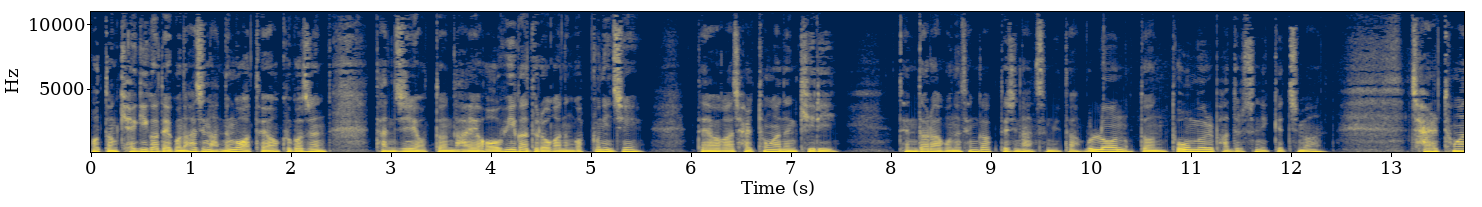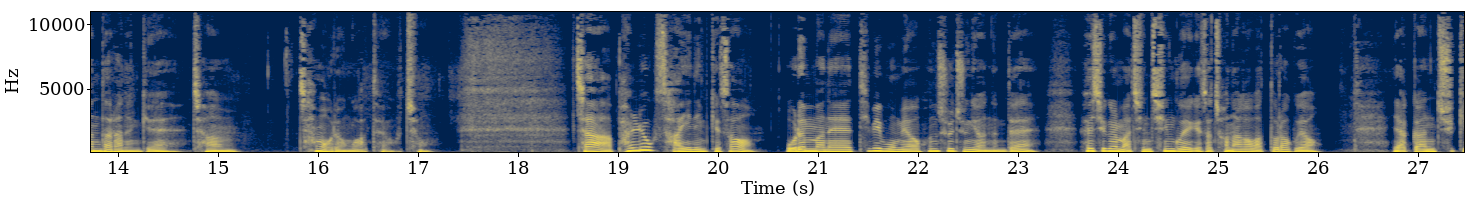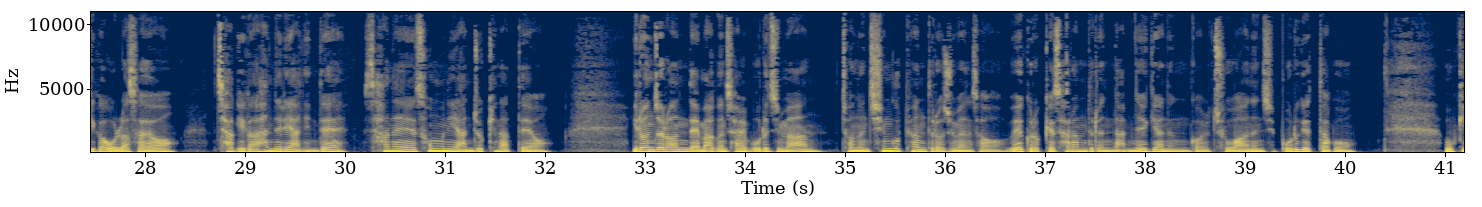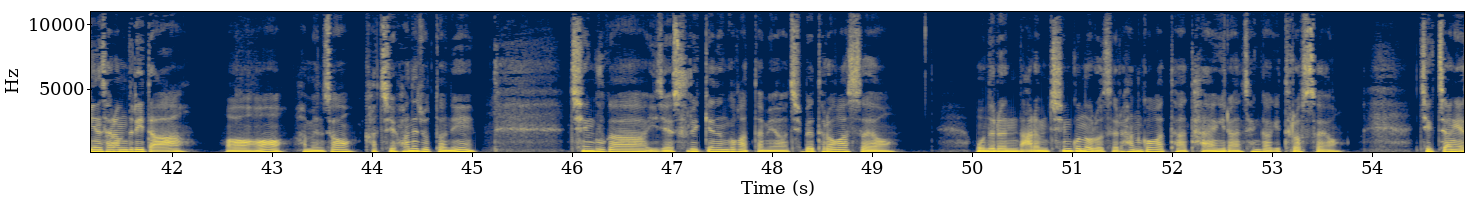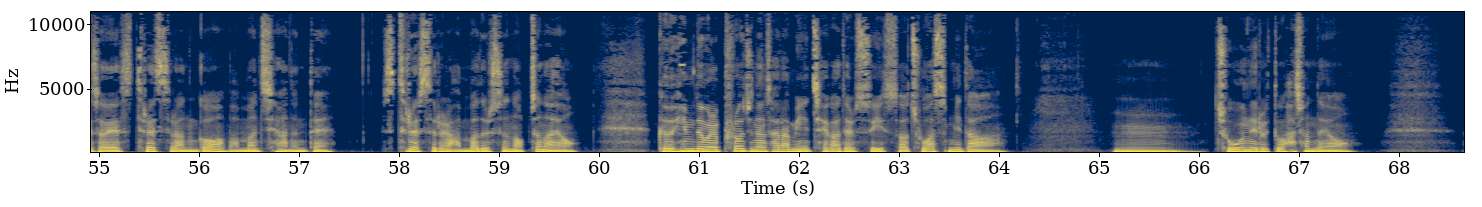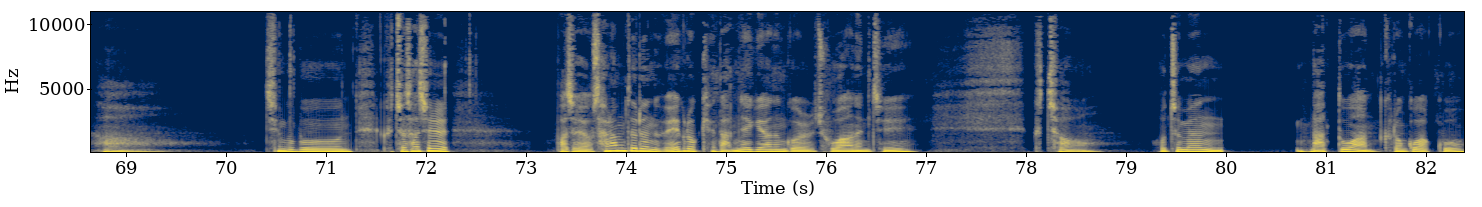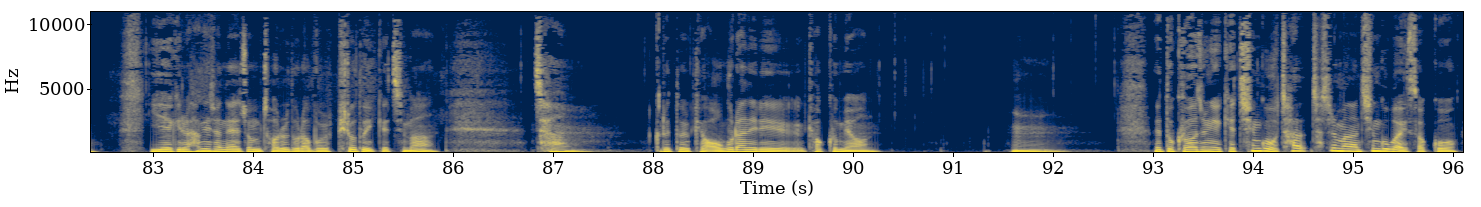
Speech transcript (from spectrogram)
어떤 계기가 되거나 하진 않는 것 같아요. 그것은 단지 어떤 나의 어휘가 들어가는 것 뿐이지 대화가 잘 통하는 길이 된다라고는 생각되지는 않습니다. 물론 어떤 도움을 받을 수는 있겠지만 잘 통한다라는 게 참, 참 어려운 것 같아요. 그쵸? 자, 8642님께서 오랜만에 TV 보며 혼술 중이었는데 회식을 마친 친구에게서 전화가 왔더라고요. 약간 취기가 올라서요. 자기가 한 일이 아닌데 사내에 소문이 안 좋게 났대요. 이런저런 내막은 잘 모르지만 저는 친구 편 들어주면서 왜 그렇게 사람들은 남 얘기하는 걸 좋아하는지 모르겠다고 웃긴 사람들이다 어어 하면서 같이 화내줬더니 친구가 이제 술이 깨는 것 같다며 집에 들어갔어요. 오늘은 나름 친구 노릇을 한 것 같아 다행이란 생각이 들었어요. 직장에서의 스트레스라는 거 만만치 않은데 스트레스를 안 받을 수는 없잖아요. 그 힘듦을 풀어주는 사람이 제가 될 수 있어 좋았습니다. 음, 좋은 일을 또 하셨네요. 아, 친구분, 그쵸, 사실, 맞아요. 사람들은 왜 그렇게 남 얘기하는 걸 좋아하는지, 그쵸. 어쩌면, 나 또한 그런 것 같고, 이 얘기를 하기 전에 좀 저를 돌아볼 필요도 있겠지만, 참, 그래도 이렇게 억울한 일을 겪으면, 음, 또그 와중에 이렇게 친구, 차, 찾을 만한 친구가 있었고,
